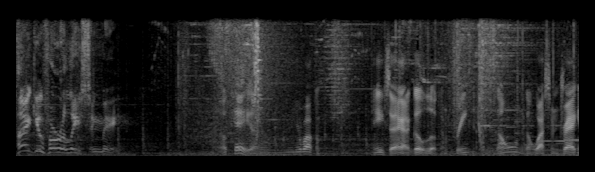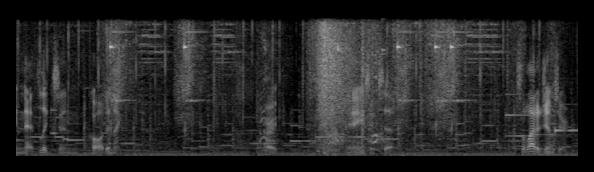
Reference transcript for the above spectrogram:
Thank you for releasing me. Okay, uh, you're welcome. And he said, I gotta go. Look, I'm free. I'm gone. I'm gonna watch some Dragon Netflix and call it a night. Alright. Yeah, so tough. That's a lot of gems here.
